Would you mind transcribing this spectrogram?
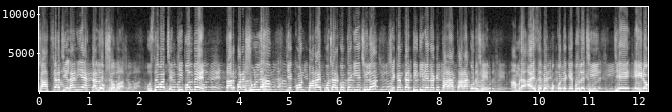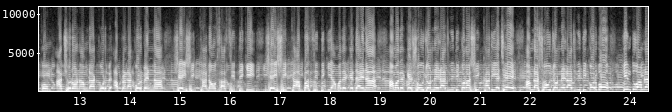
সাতটা জেলা নিয়ে একটা লোকসভা। বুঝতে পারছেন কি বলবেন? তারপরে শুনলাম যে কোন পাড়ায় প্রচার করতে গিয়েছিল, সেখানকার দিদিরে নাকি তারা তারা করেছেন। আমরা আইএসএফ এর পক্ষ থেকে বলেছি যে এই রকম আচরণ আমরা করবে আপনারা করবেন না। সেই শিক্ষা নওসাদ সিদ্দিকী, সেই শিক্ষা আব্বাস সিদ্দিকী আমাদেরকে দেয় না। আমাদেরকে সৌজন্যে রাজনীতি করার শিক্ষা দিয়েছে। আমরা সৌজন্যে রাজনীতি করব। কিন্তু আমরা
